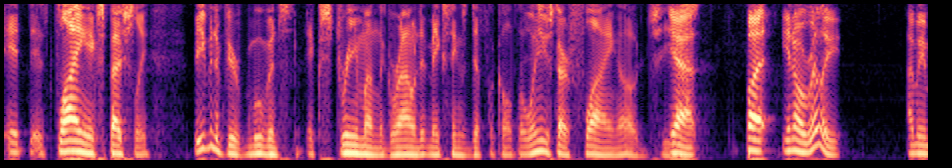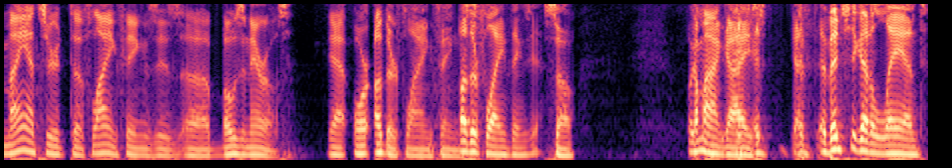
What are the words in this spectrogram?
it, it's flying especially. But even if your movement's extreme on the ground, it makes things difficult. But when you start flying, oh, geez. Yeah. But, you know, really, I mean, my answer to flying things is uh, bows and arrows. Yeah. Or other flying things. Other flying things, yeah. So, come on, guys. It- it- eventually got to land.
